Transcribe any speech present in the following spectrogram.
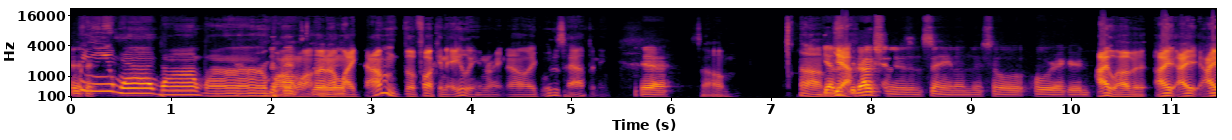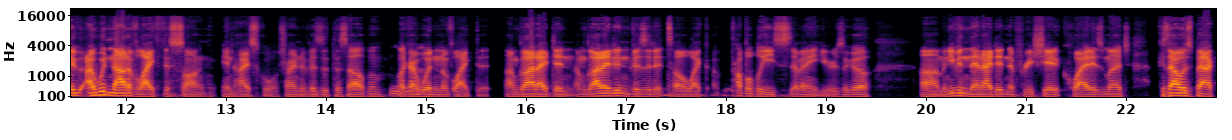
"Wee, wah, wah, wah, wah, wah," and I'm like, I'm the fucking alien right now. Like, what is happening? yeah. So, um, Yeah. The yeah, production is insane on this whole whole record. I love it. I, I I I would not have liked this song in high school trying to visit this album. Like I wouldn't have liked it. I'm glad I didn't. I'm glad I didn't visit it till like probably seven, eight years ago. Um, and even then I didn't appreciate it quite as much because I was back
